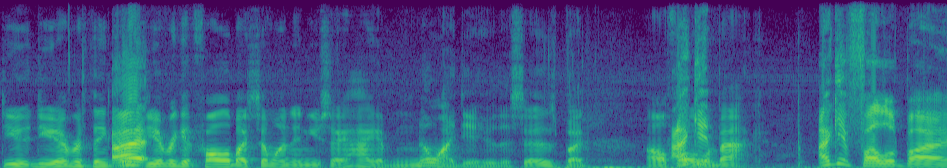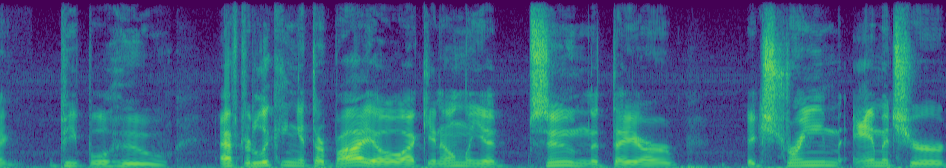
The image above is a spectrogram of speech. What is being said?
Do you do you ever think? I- like, do you ever get followed by someone and you say, I have no idea who this is, but I'll follow get- them back. I get followed by people who, after looking at their bio, I can only assume that they are extreme amateur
